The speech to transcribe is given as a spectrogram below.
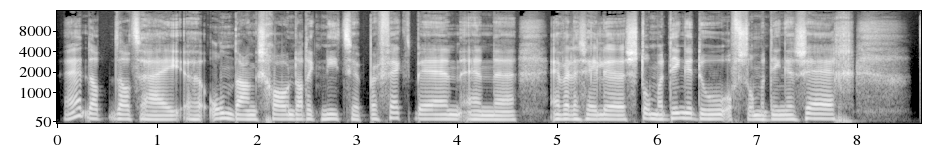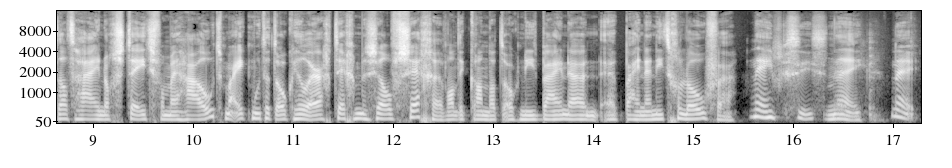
He, dat, dat hij, uh, ondanks gewoon dat ik niet uh, perfect ben en, en wel eens hele stomme dingen doe of stomme dingen zeg, dat hij nog steeds van mij houdt. Maar ik moet het ook heel erg tegen mezelf zeggen, want ik kan dat ook niet bijna, bijna niet geloven. Nee, precies. Nee. Nee.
